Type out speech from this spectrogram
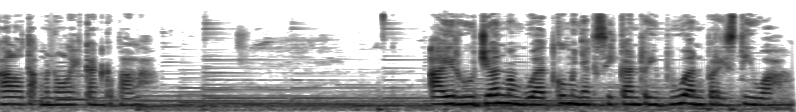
kalau tak menolehkan kepala. Air hujan membuatku menyaksikan ribuan peristiwa.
